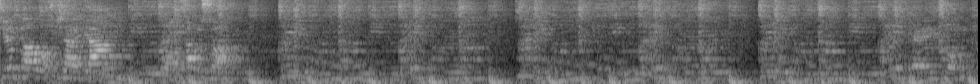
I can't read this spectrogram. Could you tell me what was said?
肩膀往下压，往上甩。OK，从头。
